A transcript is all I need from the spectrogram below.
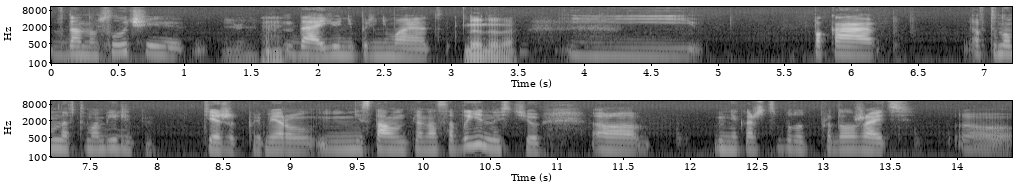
в данном случае, Мгм. да, ее не принимают. Да-да-да. И пока автономные автомобили, те же, к примеру, не станут для нас обыденностью, э, мне кажется, будут продолжать э,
